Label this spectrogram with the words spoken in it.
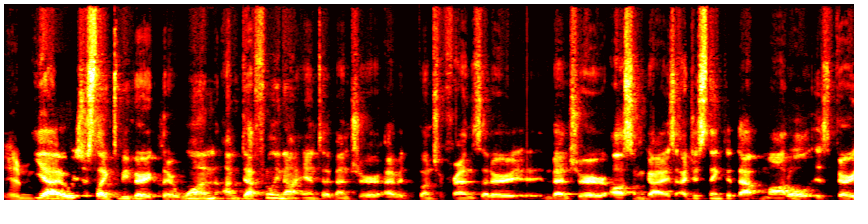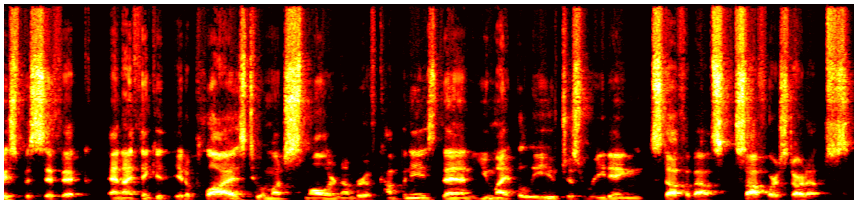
and yeah, I always just like to be very clear. One, I'm definitely not anti-venture. I have a bunch of friends that are in venture, awesome guys. I just think that that model is very specific and I think it, it applies to a much smaller number of companies than you might believe just reading stuff about software startups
